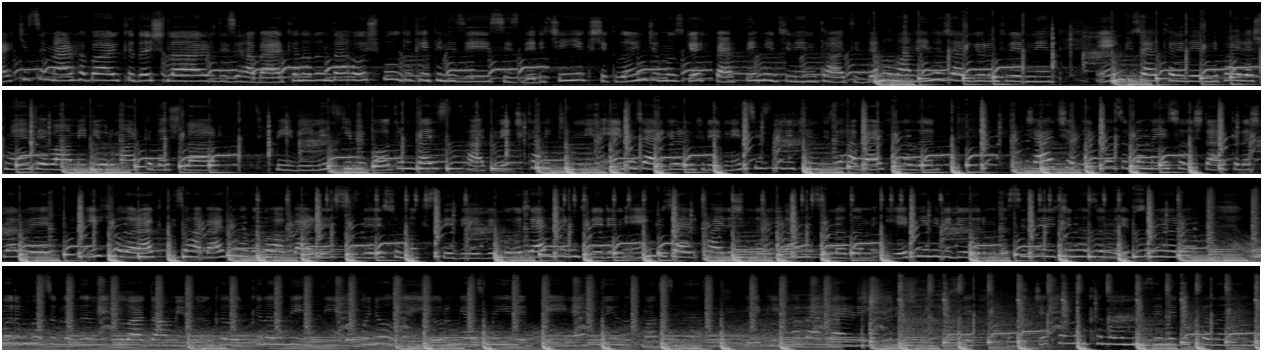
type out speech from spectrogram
Herkese merhaba arkadaşlar. Dizi Haber kanalında hoş bulduk hepinizi. Sizler için yakışıklı oyuncumuz Gökberk Demirci'nin tatilden olan en özel görüntülerinin en güzel karelerini paylaşmaya devam ediyorum arkadaşlar. Bildiğiniz gibi Bodrum'da tatile çıkan ikilinin en özel görüntülerini sizler için Dizi Haber kanalı çay çabuk hazırlamaya çalıştı arkadaşlar ve ilk olarak Dizi Haber kanalı bu haberleri sizlere sunmak istediği ve bu özel görüntülerin en güzel paylaşımlarından hazırladığım yepyeni videolarımı da sizler için hazırlayıp sunuyorum. Umarım hazırladığım videolardan memnun kalıp kanalımı izleyip abone olmayı, yorum yazmayı ve beğeni atmayı unutmazsınız. Yepyeni haberlerle görüşmek üzere. Hoşçakalın kanalımı izlemede kalın.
